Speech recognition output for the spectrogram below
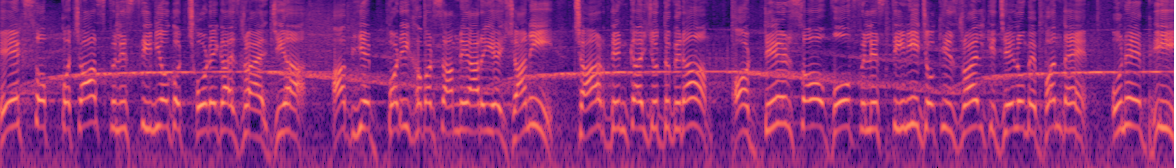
150 फिलिस्तीनियों को छोड़ेगा इसराइल जी हाँ अब ये बड़ी खबर सामने आ रही है। यानी चार दिन का युद्ध विराम और 150 वो फिलिस्तीनी जो कि इसराइल की जेलों में बंद हैं, उन्हें भी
